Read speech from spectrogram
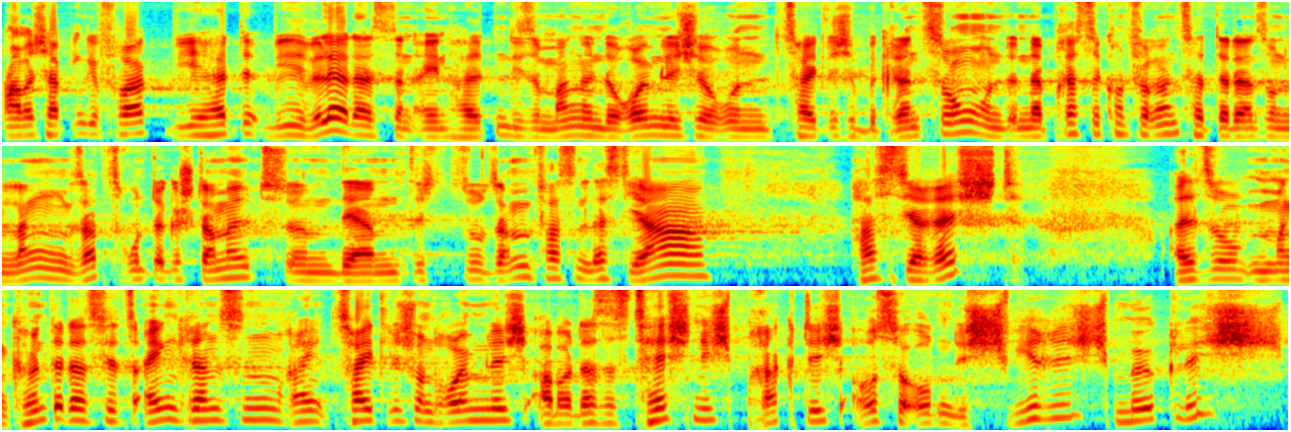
Aber ich habe ihn gefragt, wie, hätte, wie, will er das denn einhalten, diese mangelnde räumliche und zeitliche Begrenzung? Und in der Pressekonferenz hat er da so einen langen Satz runtergestammelt, ähm, der sich zusammenfassen lässt, ja, hast ja recht. Also man könnte das jetzt eingrenzen, zeitlich und räumlich, aber das ist technisch, praktisch außerordentlich schwierig möglich.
